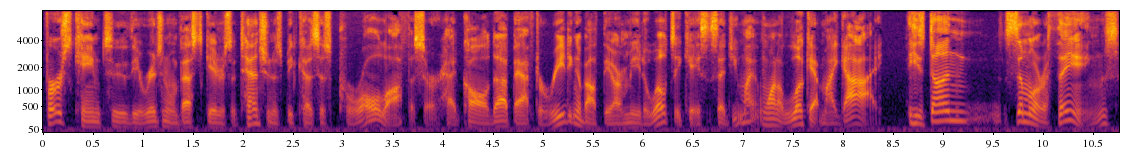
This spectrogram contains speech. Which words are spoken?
first came to the original investigator's attention is because his parole officer had called up after reading about the Armida Wiltsey case and said, You might want to look at my guy he's done similar things.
